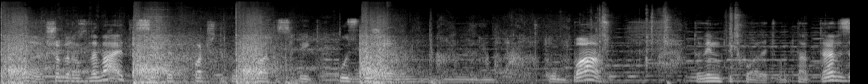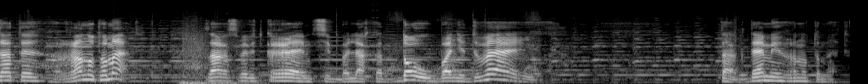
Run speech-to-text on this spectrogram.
ну, якщо ви розвиваєтеся, типу хочете побудувати собі якусь дуже таку базу, то він підходить вам. Так, треба взяти гранатомет. Зараз ми відкриємо ці бляха довбані двері. Так, де мій гранатомет?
